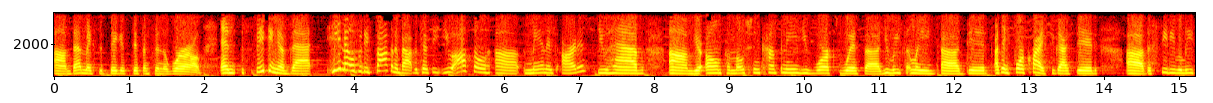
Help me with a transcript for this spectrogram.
um, that makes the biggest difference in the world. And speaking of that, he knows what he's talking about because he, you also uh, manage artists. You have um, your own promotion company. You've worked with, uh, you recently uh, did, I think For Christ, you guys did uh, the CD release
